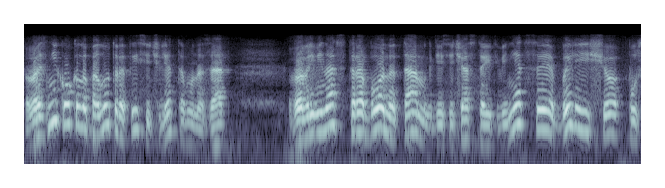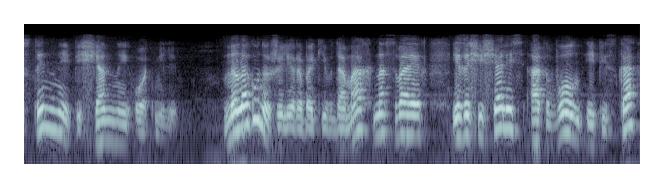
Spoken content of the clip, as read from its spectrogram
возник около полутора тысяч лет тому назад. Во времена Страбона там, где сейчас стоит Венеция, были еще пустынные песчаные отмели. На лагунах жили рыбаки в домах на сваях и защищались от волн и песка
